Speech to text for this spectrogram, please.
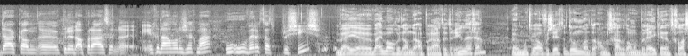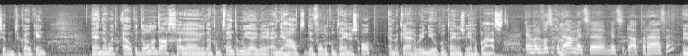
Daar kan, kunnen de apparaten ingedaan worden, zeg maar. Hoe, hoe werkt dat precies? Wij, wij mogen dan de apparaten erin leggen. We moeten wel voorzichtig doen, want anders gaat het allemaal breken. En het glas zit natuurlijk ook in. En dan wordt elke donderdag, eh, dan komt Twente Milieu weer... en die haalt de volle containers op. En we krijgen weer nieuwe containers weer geplaatst. En wat wordt er gedaan met, eh, met de apparaten? Eh,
